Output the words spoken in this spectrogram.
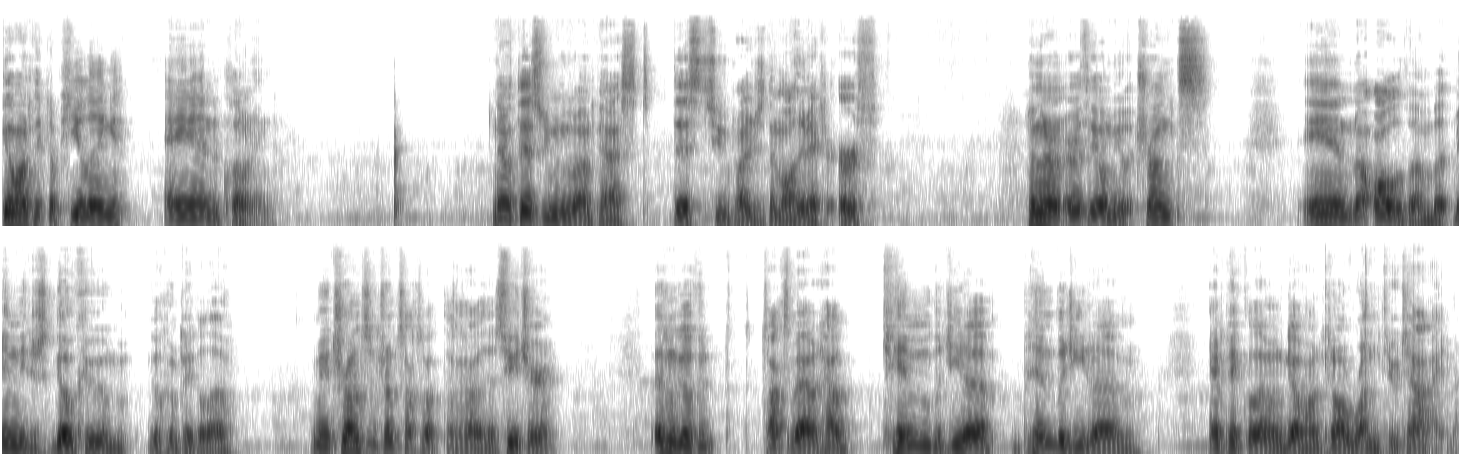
Gohan picked up healing and cloning. Now with this, we move on past this to probably just them all heading back to Earth. When they're on Earth, they all meet with Trunks, and not all of them, but mainly just Goku and Goku and Piccolo. I mean, Trunks and Trunks talks about, talks about his future. Then Goku talks about how Kim, Vegeta, him, Vegeta, and Piccolo and Gohan can all run through time.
